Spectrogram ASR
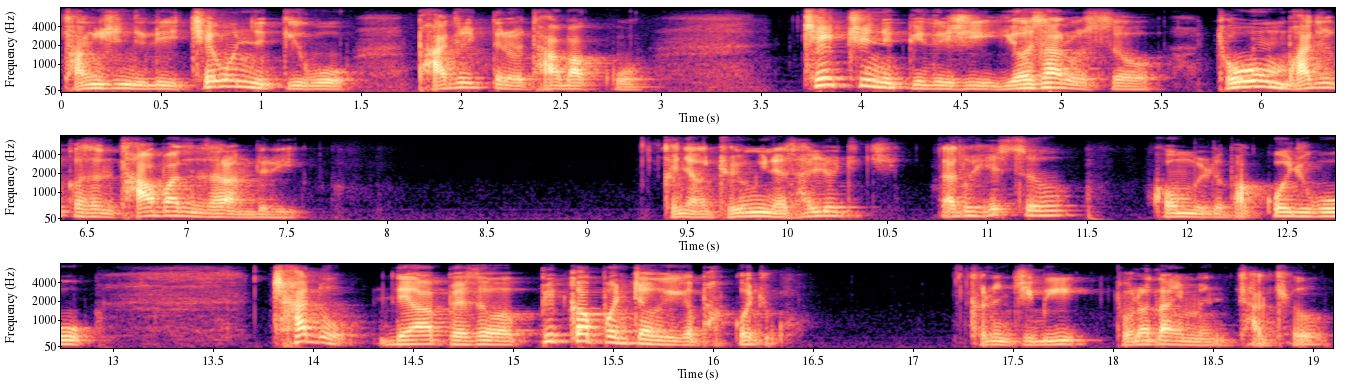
당신들이 체온 느끼고 받을 대로 다 받고 채취 느끼듯이 여사로서 도움 받을 것은 다 받은 사람들이 그냥 조용히 내 살려주지. 나도 했어. 건물도 바꿔주고 차도 내 앞에서 삐까번쩍하게 바꿔주고 그런 집이 돌아다니면 잡혀.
